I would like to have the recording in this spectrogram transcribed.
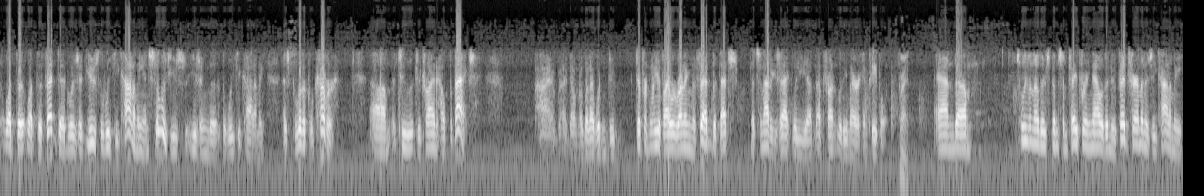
what the what the Fed did was it used the weak economy and still is use, using the, the weak economy as political cover um, to to try and help the banks. I, I don't know that I wouldn't do differently if I were running the Fed, but that's that's not exactly uh, upfront with the American people. Right. And um, so even though there's been some tapering now with the new Fed chairman as the economy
